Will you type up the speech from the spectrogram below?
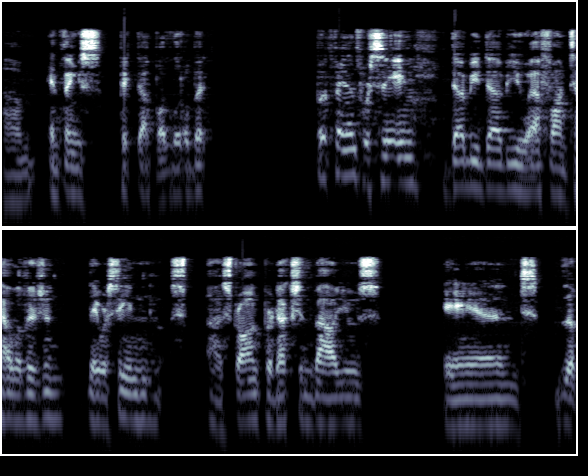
um, and things picked up a little bit. But fans were seeing WWF on television. They were seeing uh, strong production values, and the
